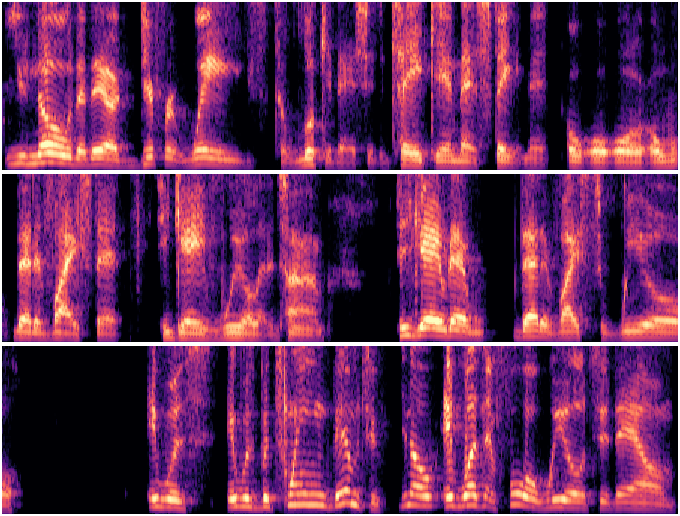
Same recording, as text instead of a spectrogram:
you know that there are different ways to look at that shit, to take in that statement or or, or, or that advice that he gave Will at the time. He gave that that advice to Will. It was it was between them two. You know, it wasn't for Will to them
